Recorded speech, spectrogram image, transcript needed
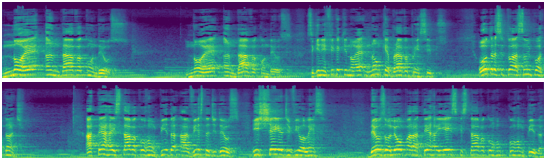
Noé andava com Deus. Noé andava com Deus. Significa que Noé não quebrava princípios. Outra situação importante: a terra estava corrompida à vista de Deus e cheia de violência. Deus olhou para a terra e eis que estava corrompida,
